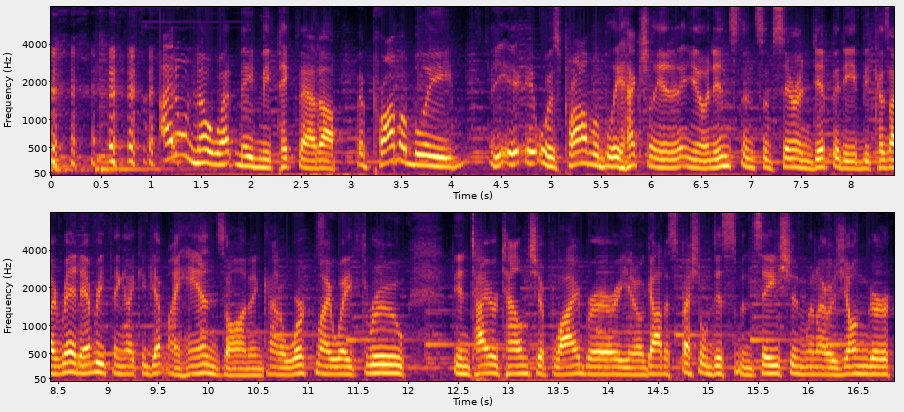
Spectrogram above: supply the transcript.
I don't know what made me pick that up. It probably, it, was probably actually an, you know, an instance of serendipity because I read everything I could get my hands on and kind of worked my way through the entire township library. You know, got a special dispensation when I was younger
